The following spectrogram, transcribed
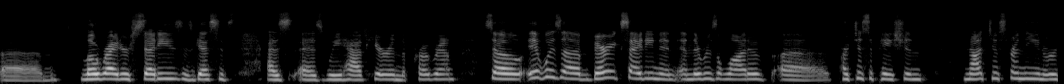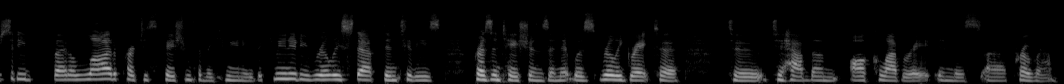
um, lowrider studies, as guess as as we have here in the program. So it was uh, very exciting, and, and there was a lot of uh, participation not just from the university, but a lot of participation from the community. The community really stepped into these presentations and it was really great to, to, to have them all collaborate in this uh, program.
